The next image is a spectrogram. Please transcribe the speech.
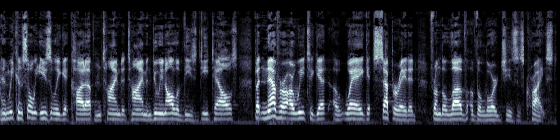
And we can so easily get caught up from time to time in doing all of these details, but never are we to get away, get separated from the love of the Lord Jesus Christ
